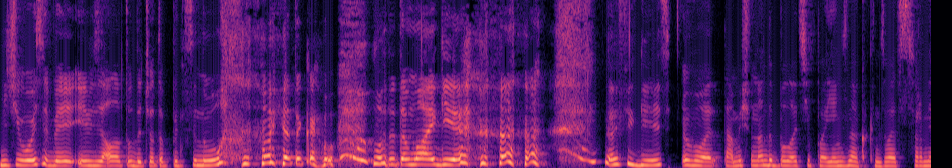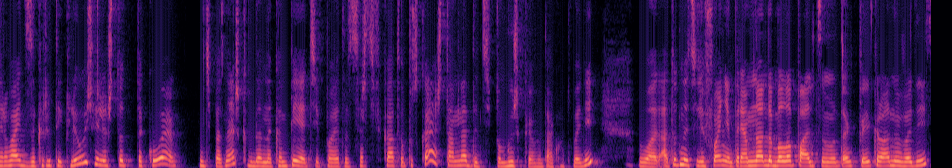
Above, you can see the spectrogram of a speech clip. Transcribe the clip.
ничего себе, и взял оттуда что-то подтянул. Я такая, вот это магия. Офигеть. Вот, там еще надо было, типа, я не знаю, как называется, сформировать закрытый ключ или что-то такое. Ну, типа, знаешь, когда на компе, типа, этот сертификат выпускаешь, там надо, типа, мышкой вот так вот водить. Вот, а тут на телефоне прям надо было пальцем вот так по экрану водить.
